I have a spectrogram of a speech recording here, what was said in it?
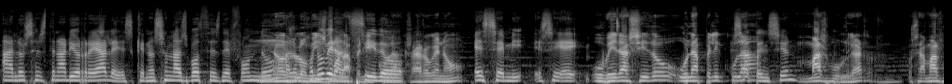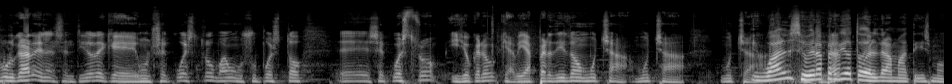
a los escenarios reales, que no son las voces de fondo, No a es lo lo mejor no mismo hubieran película, sido claro que no. ese, mi- ese Hubiera sido una película más vulgar. O sea, más vulgar en el sentido de que un secuestro, bueno, un supuesto eh, secuestro, y yo creo que había perdido mucha, mucha, mucha. Igual se hubiera perdido todo el dramatismo.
